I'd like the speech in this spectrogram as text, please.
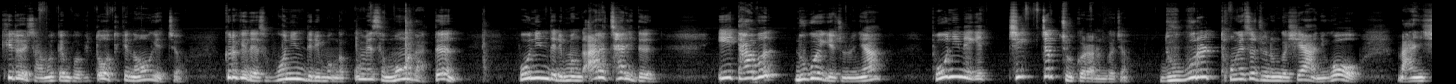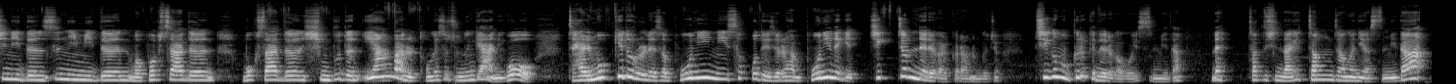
기도에 잘못된 법이 또 어떻게 나오겠죠. 그렇게 돼서 본인들이 뭔가 꿈에서 몽을 봤든 본인들이 뭔가 알아차리든 이 답은 누구에게 주느냐? 본인에게 직접 줄 거라는 거죠. 누구를 통해서 주는 것이 아니고 만신이든 스님이든 뭐 법사든 목사든 신부든 이 양반을 통해서 주는 게 아니고 잘못 기도를 해서 본인이 석고 대제를 한 본인에게 직접 내려갈 거라는 거죠. 지금은 그렇게 내려가고 있습니다. 네, 작두신당의 정정은이었습니다.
